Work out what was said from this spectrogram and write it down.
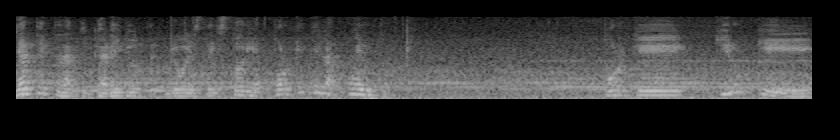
Ya te platicaré yo, yo esta historia. ¿Por qué te la cuento? Porque quiero que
